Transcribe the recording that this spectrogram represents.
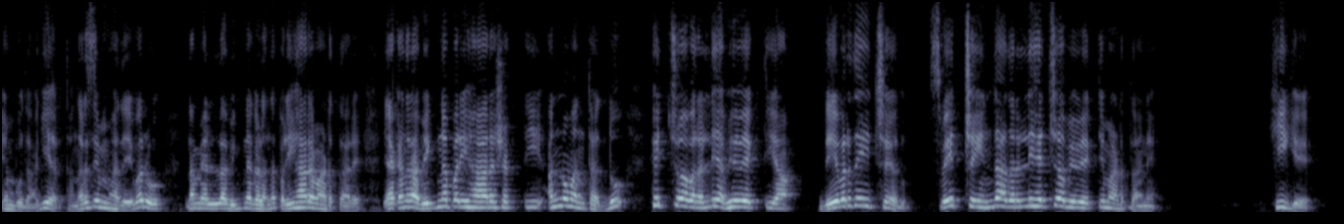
ಎಂಬುದಾಗಿ ಅರ್ಥ. ನರಸಿಂಹದೇವರು ನಮ್ಮೆಲ್ಲ ವಿಘ್ನಗಳನ್ನು ಪರಿಹಾರ ಮಾಡುತ್ತಾರೆ. ಯಾಕಂದ್ರೆ ಆ ವಿಘ್ನ ಪರಿಹಾರ ಶಕ್ತಿ ಅನ್ನುವಂಥದ್ದು ಹೆಚ್ಚು ಅವರಲ್ಲಿ ಅಭಿವ್ಯಕ್ತಿಯ, ದೇವರದೇ ಇಚ್ಛೆ ಅದು. ಸ್ವೇಚ್ಛೆಯಿಂದ ಅದರಲ್ಲಿ ಹೆಚ್ಚು ಅಭಿವ್ಯಕ್ತಿ ಮಾಡ್ತಾನೆ. ಹೀಗೆ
